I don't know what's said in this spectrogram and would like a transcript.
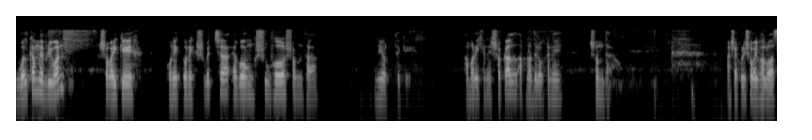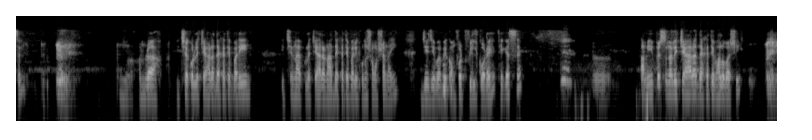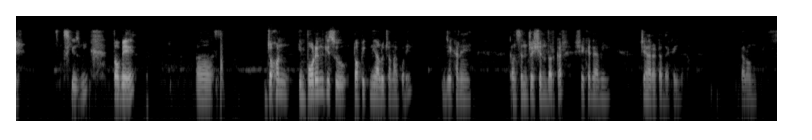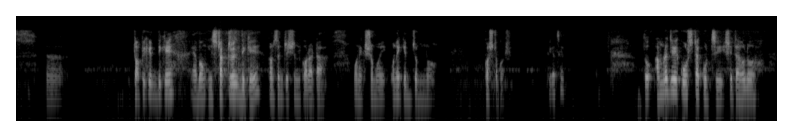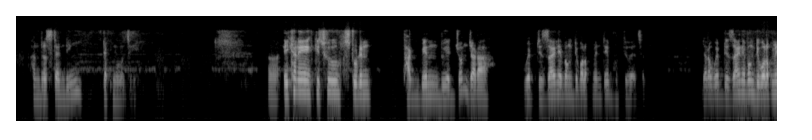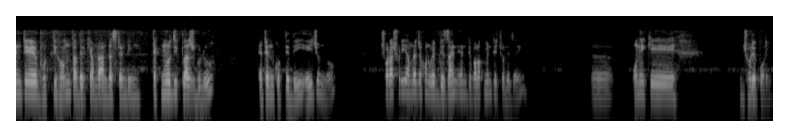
Welcome everyone সবাইকে অনেক অনেক শুভেচ্ছা এবং শুভ সন্ধ্যা নিউ ইয়র্ক থেকে। আমার এখানে সকাল, আপনাদের ওখানে সন্ধ্যা। আশা করি সবাই ভালো আছেন। আমরা ইচ্ছা করলে চেহারা দেখাতে পারি, ইচ্ছে না করলে চেহারা না দেখাতে পারি, কোনো সমস্যা নাই। যে যেভাবে কমফোর্ট ফিল করে, ঠিক আছে? আমি পার্সোনালি চেহারা দেখাতে ভালোবাসি। এক্সকিউজ মি তবে যখন ইম্পর্টেন্ট কিছু টপিক নিয়ে আলোচনা করি, যেখানে কনসেন্ট্রেশন দরকার, সেখানে আমি চেহারাটা দেখাই না। কারণ টপিকের দিকে এবং ইনস্ট্রাক্টরের দিকে কনসেন্ট্রেশন করাটা অনেক সময় অনেকের জন্য কষ্টকর। ঠিক আছে? তো আমরা যে কোর্সটা করছি, সেটা হলো আন্ডারস্ট্যান্ডিং টেকনোলজি এইখানে কিছু স্টুডেন্ট থাকবেন দুই একজন যারা ওয়েব ডিজাইন এবং ডেভেলপমেন্টে ভর্তি হয়েছেন। যারা ওয়েব ডিজাইন এবং ডেভেলপমেন্টে ভর্তি হন, তাদেরকে আমরা আন্ডারস্ট্যান্ডিং টেকনোলজি ক্লাসগুলো অ্যাটেন্ড করতে দিই। এই জন্য সরাসরি আমরা যখন ওয়েব ডিজাইন এন্ড ডেভেলপমেন্টে চলে যাই অনেকে ঝরে পড়েন।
